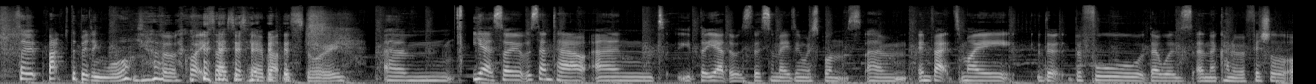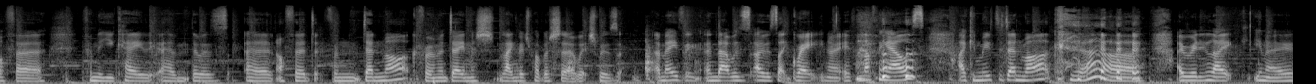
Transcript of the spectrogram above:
So back to the bidding war. yeah. Quite excited to hear about this story. um, yeah, so it was sent out, and yeah, there was this amazing response. Um, in fact, my the, before there was an, a kind of official offer from the UK, um, there was an offer from Denmark from a Danish language publisher, which was amazing, and that was I was like, great, you know, if nothing else, I can move to Denmark. Yeah. I really like, you know,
